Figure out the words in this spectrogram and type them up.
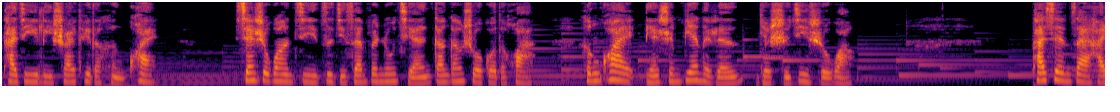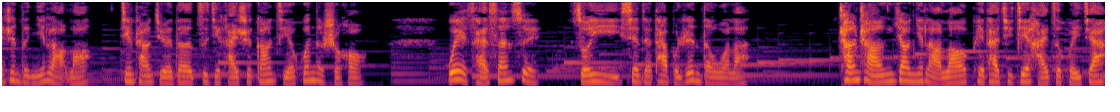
他记忆力衰退的很快，先是忘记自己三分钟前刚刚说过的话，很快连身边的人也实际失望。他现在还认得你姥姥，经常觉得自己还是刚结婚的时候。我也才三岁，所以现在他不认得我了，常常要你姥姥陪他去接孩子回家。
